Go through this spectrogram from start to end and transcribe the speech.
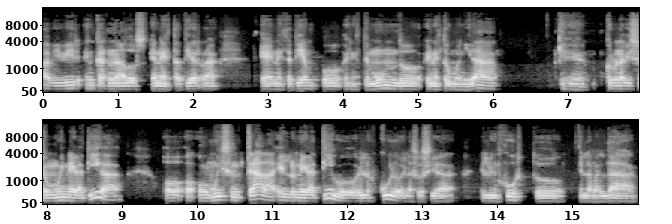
a vivir encarnados en esta tierra, en este tiempo, en este mundo, en esta humanidad, eh, con una visión muy negativa o, muy centrada en lo negativo, en lo oscuro de la sociedad, en lo injusto, en la maldad.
